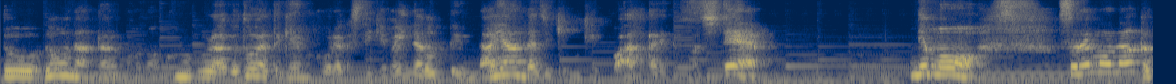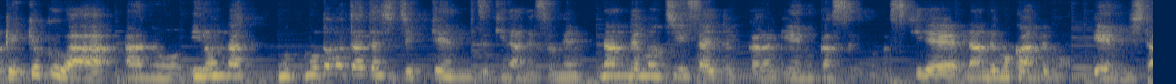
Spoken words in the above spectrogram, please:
どうどうなんだろうこのこのブラグどうやってゲーム攻略していけばいいんだろうっていう悩んだ時期も結構あったりとかしてでもそれもなんか結局はあのいろんなもともと私実験好きなんですよね。何でも小さい時からゲーム化するのが好きで何でもかんでもゲームにして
